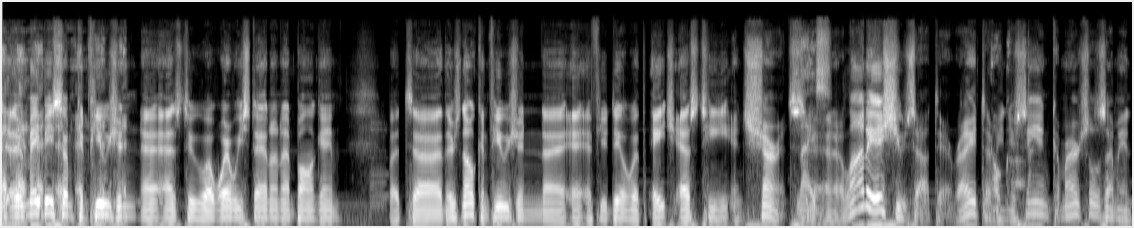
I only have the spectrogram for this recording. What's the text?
uh, there may be some confusion uh, as to uh, where we stand on that ball game, but uh, there's no confusion uh, if you deal with HST insurance. Nice. And a lot of issues out there, right? I mean, you're seeing commercials. I mean,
